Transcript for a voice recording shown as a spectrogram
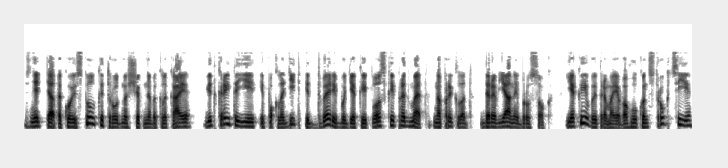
Зняття такої стулки труднощів не викликає. Відкрийте її і покладіть під двері будь-який плоский предмет, наприклад, дерев'яний брусок, який витримає вагу конструкції.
